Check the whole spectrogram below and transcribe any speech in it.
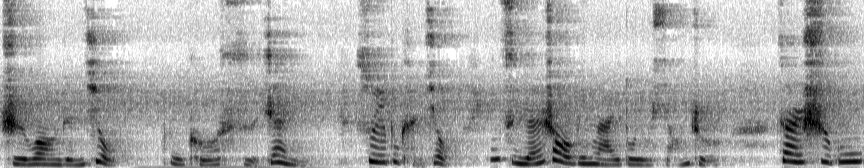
指望人救，不可死战矣。”遂不肯救。因此袁绍兵来多有降者。赞是孤，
